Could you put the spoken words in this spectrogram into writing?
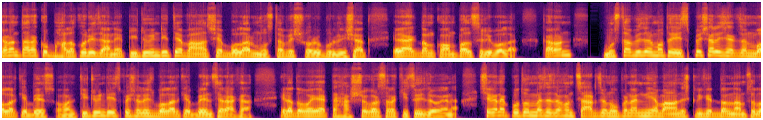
কারণ তারা খুব ভালো করে জানে টি টোয়েন্টিতে বাংলাদেশের বোলার মুস্তাফিজ, সরফুল রিশাদ এরা একদম কম্পালসরি বোলার কারণ মুস্তাফিজের মতো স্পেশালিস্ট একজন বলারকে বেশ টি টোয়েন্টি স্পেশালিস্ট বলারকে বেঞ্চে রাখা, এটা তো ভাই একটা হাস্যকর ছাড়া কিছুই যোগায় না। সেখানে প্রথম ম্যাচে যখন চারজন ওপেনার নিয়ে বাংলাদেশ ক্রিকেট দল নামছিল,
